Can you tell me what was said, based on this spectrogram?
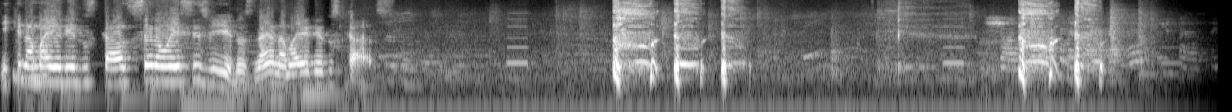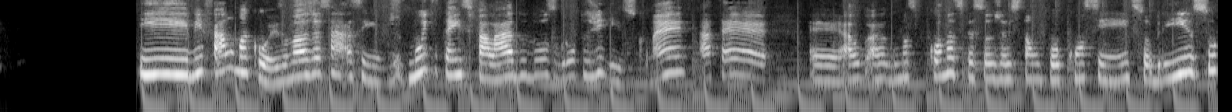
e que na maioria dos casos serão esses vírus, né? Na maioria dos casos. E me fala uma coisa, nós já assim, muito tem se falado dos grupos de risco, né? Até é, algumas, como as pessoas já estão um pouco conscientes sobre isso,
